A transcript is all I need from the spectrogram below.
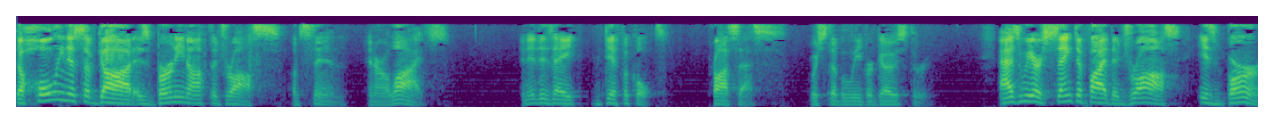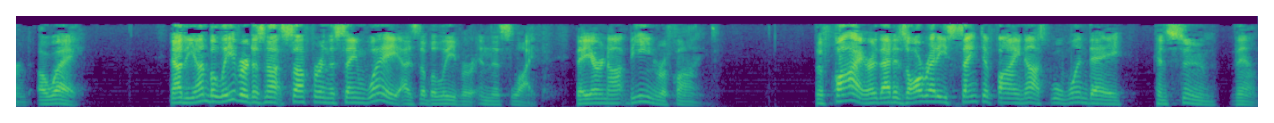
The holiness of God is burning off the dross of sin in our lives. And it is a difficult process which the believer goes through. As we are sanctified, the dross is burned away. Now, the unbeliever does not suffer in the same way as the believer in this life. They are not being refined. The fire that is already sanctifying us will one day consume them.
